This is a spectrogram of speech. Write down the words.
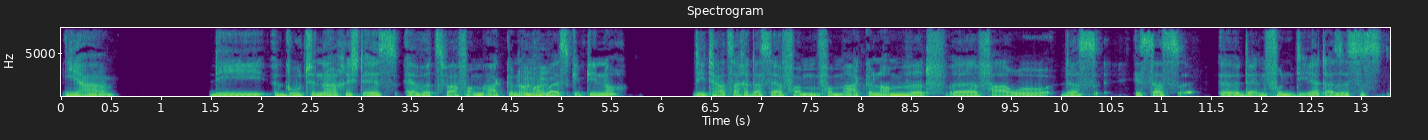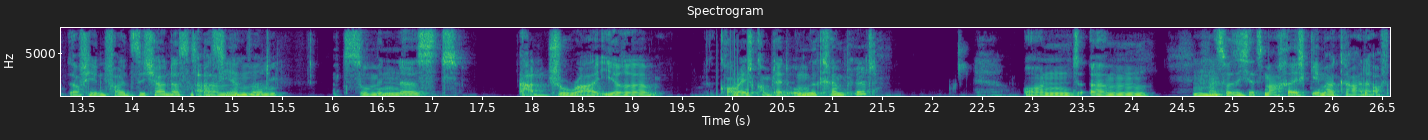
ja, die gute Nachricht ist, er wird zwar vom Markt genommen, mhm. aber es gibt ihn noch. Die Tatsache, dass er vom, vom Markt genommen wird, äh, Faro, das, ist das äh, denn fundiert? Also ist es auf jeden Fall sicher, dass es passieren ähm, wird? Zumindest hat Jura ihre Core Range komplett umgekrempelt. Und ähm, mhm. weißt du, was ich jetzt mache? Ich gehe mal gerade auf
